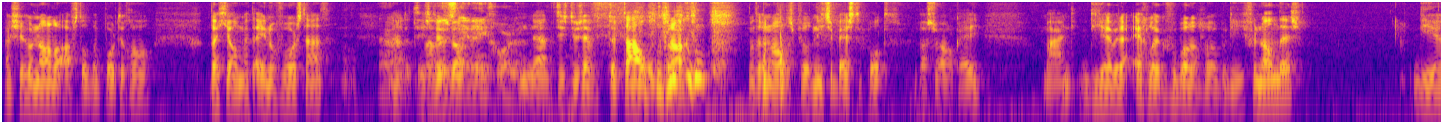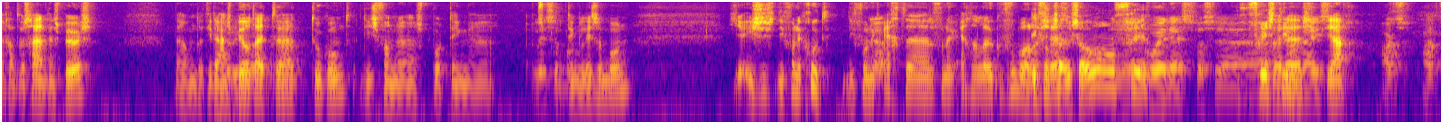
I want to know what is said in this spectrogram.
als je Ronaldo afstopt bij Portugal, dat je al met 1-0 voor staat. Ja. Ja, dat is Nou, dus wel- is het 1-1 geworden. Ja, het is dus even totaal ontkracht. want Ronaldo speelt niet zijn beste pot. Was wel oké. Maar die, die hebben daar echt leuke voetballers lopen. Die Fernandes, die eh, gaat waarschijnlijk naar Spurs. Nou, omdat hij daar een speeltijd eh, ja. toekomt. Die is van eh, Sporting, eh, Lissabon. Sporting Lissabon. Jezus, die vond ik goed. Die vond, ik, Ja. echt, eh, vond ik echt een leuke voetballer. Ik vond sowieso wel En uh, fris. Guedes was eh Fris team. ja. Hard, hard.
